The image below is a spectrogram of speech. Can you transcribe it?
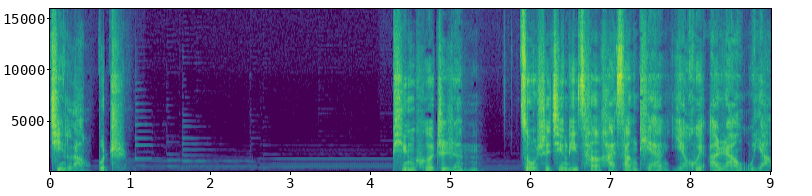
尽浪不止。平和之人。纵使经历沧海桑田，也会安然无恙。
